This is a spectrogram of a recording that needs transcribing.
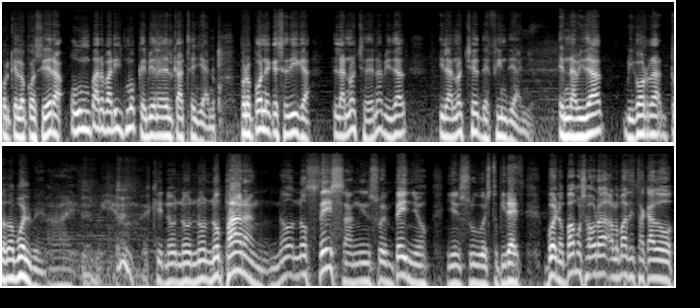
porque lo considera un barbarismo que viene del castellano. Propone que se diga la noche de Navidad y la noche de fin de año. En Navidad, Vigorra, todo vuelve. Es que no, no, no, no paran, no, no cesan en su empeño y en su estupidez. Bueno, vamos ahora a lo más destacado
